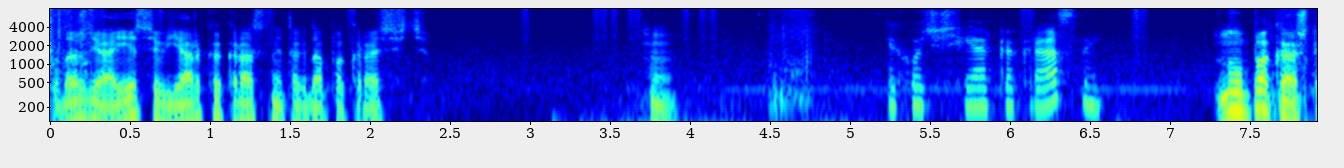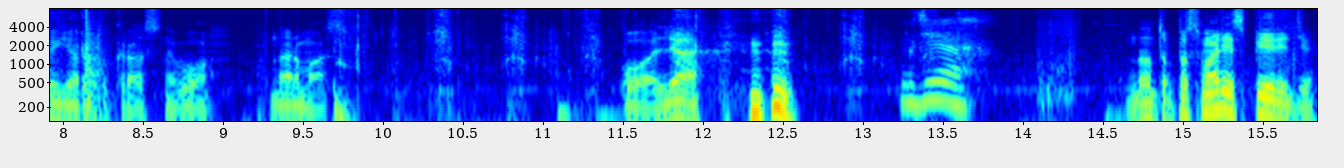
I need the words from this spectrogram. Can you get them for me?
Подожди, а если в ярко-красный тогда покрасить? Хм. Ты хочешь ярко-красный? Ну, пока что ярко-красный. Во, нормас. О, ля. Где? Ну ты посмотри спереди.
